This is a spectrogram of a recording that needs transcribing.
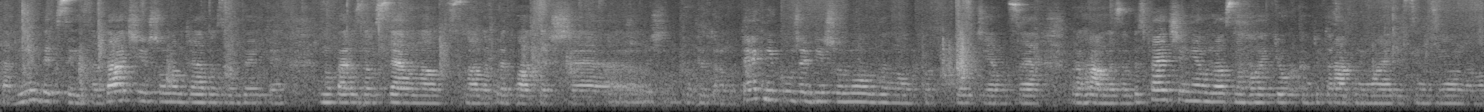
там індекси і задачі, що нам треба зробити. Ну, перш за все, у нас треба придбати ще е, комп'ютерну техніку вже більш оновлену. Потім це програмне забезпечення. У нас на багатьох комп'ютерах немає ліцензіонного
